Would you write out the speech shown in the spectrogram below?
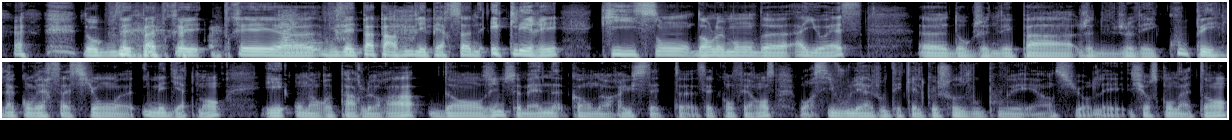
donc vous n'êtes pas très très euh, vous n'êtes pas parmi les personnes éclairées qui sont dans le monde iOS. donc je ne vais pas, je, je vais couper la conversation immédiatement et on en reparlera dans une semaine quand on aura eu cette, cette conférence. Bon, si vous voulez ajouter quelque chose, vous pouvez hein, sur les sur ce qu'on attend.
